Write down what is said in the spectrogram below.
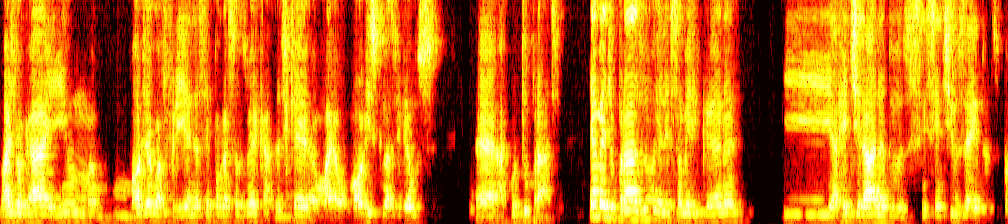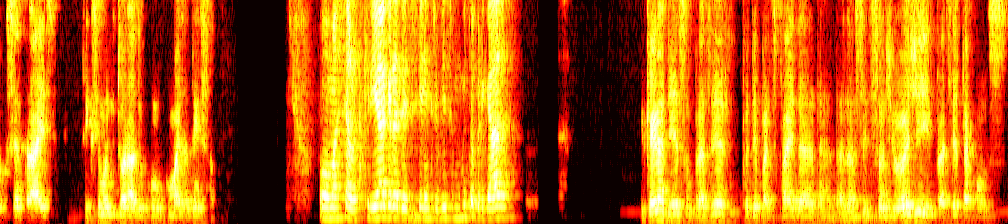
vai jogar aí uma, um balde de água fria nessa empolgação dos mercados. Acho que é o maior, o maior risco que nós vivemos é, a curto prazo. E a médio prazo, a eleição americana e a retirada dos incentivos aí dos bancos centrais tem que ser monitorado com, com mais atenção. Bom, Marcelo, queria agradecer a entrevista. Muito obrigada. Eu que agradeço. Um prazer poder participar da, da, da nossa edição de hoje e prazer estar com os,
